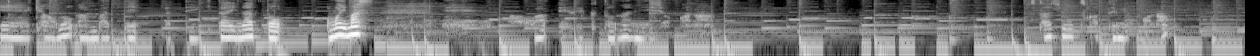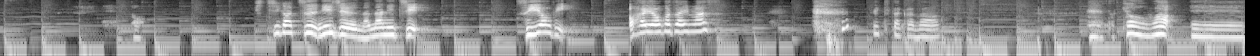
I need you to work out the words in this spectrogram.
えー、今日も頑張ってやっていきたいなと思います。えー、今日はエフェクト何にしようかな。スタジオ使ってみようかな。えっ、ー、と、7月27日、水曜日、おはようございます。できたかな？えっ、ー、と、今日は、えー、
